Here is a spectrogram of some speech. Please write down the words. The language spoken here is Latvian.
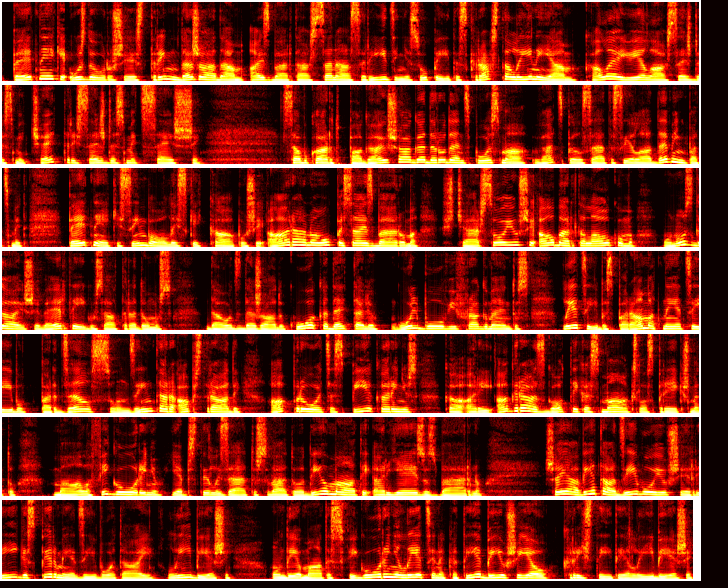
pētnieki uzdūrušies trim dažādām aizbērtās senās rīdziņas upītes krasta līnijām Kalēju ielā 64, 66. Savukārt pagājušā gada rudens posmā Vecpilsētas ielā 19 pētnieki simboliski kāpuši ārā no upes aizbēruma, šķērsojuši Alberta laukumu un uzgājuši vērtīgus atradumus - daudz dažādu koka detaļu, guļbūvju fragmentus, liecības par amatniecību, par dzels un dzintara apstrādi, aproces, piekariņus, kā arī agrās gotikas mākslas priekšmetu, māla figūriņu jeb stilizētu svēto dievmāti ar Jēzus bērnu bērnu. Šajā vietā dzīvojuši Rīgas pirmie dzīvotāji, lībieši, un dievmātes figūriņa liecina, ka tie bijuši jau kristītie lībieši.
